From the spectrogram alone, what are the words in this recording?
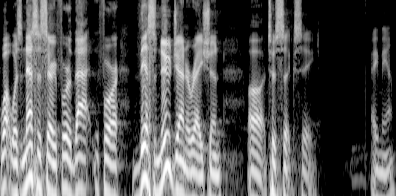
what was necessary for that for this new generation uh, to succeed. Amen.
